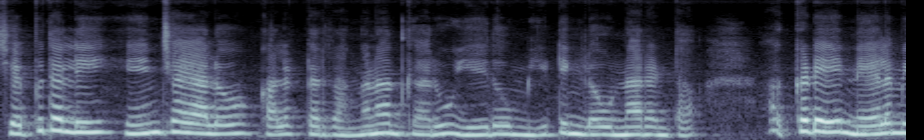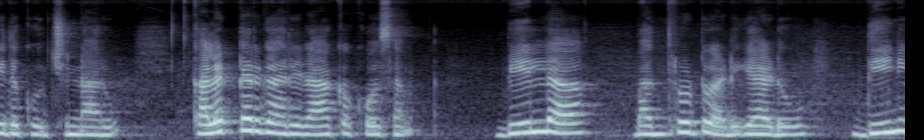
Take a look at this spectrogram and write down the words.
చెప్పు తల్లి ఏం చేయాలో? కలెక్టర్ రంగనాథ్ గారు ఏదో మీటింగ్లో ఉన్నారంట. అక్కడే నేల మీద కూర్చున్నారు. కలెక్టర్ గారి రాక కోసం బీళ్ళ బంత్రోటు అడిగాడు. దీని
